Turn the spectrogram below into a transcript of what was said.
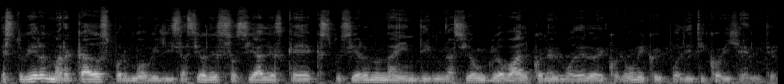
estuvieron marcados por movilizaciones sociales que expusieron una indignación global con el modelo económico y político vigente.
